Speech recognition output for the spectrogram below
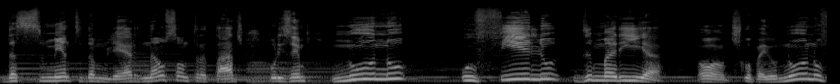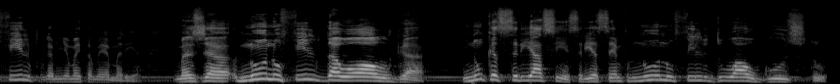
da semente da mulher, não são tratados, por exemplo, Nuno, o filho de Maria. Oh, desculpem, o Nuno, filho, porque a minha mãe também é Maria. Mas uh, Nuno, filho da Olga, nunca seria assim, seria sempre Nuno, filho do Augusto.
